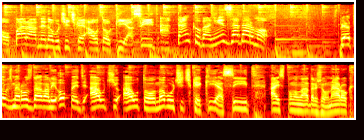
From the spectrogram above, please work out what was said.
o parádne novúčičké auto Kia Ceed. A tankovanie zadarmo. V piatok sme rozdávali opäť auči, auto novúčičké Kia Ceed aj s plnou nádržou na rok.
